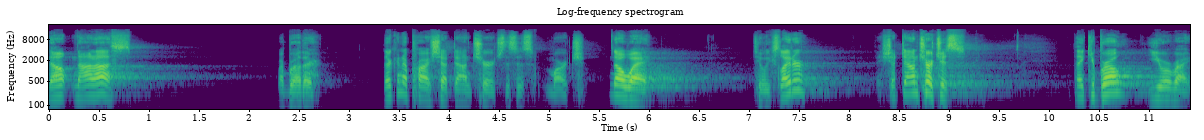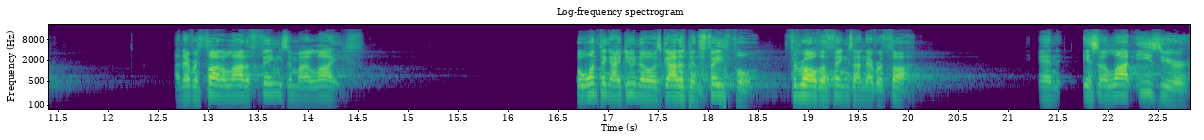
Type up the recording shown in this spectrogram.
Nope, not us. My brother, they're going to probably shut down church. This is March. No way. Two weeks later, they shut down churches. Thank you, bro. You were right. I never thought a lot of things in my life. But one thing I do know is God has been faithful through all the things I never thought. And it's a lot easier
